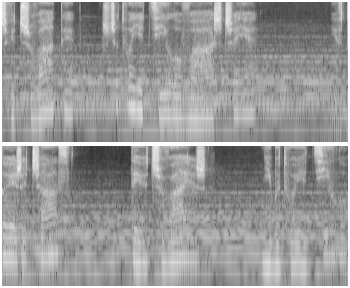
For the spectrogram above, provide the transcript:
Починаєш відчувати, що твоє тіло важчає, і в той же час ти відчуваєш, ніби твоє тіло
